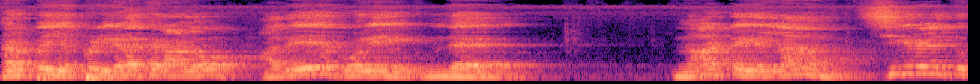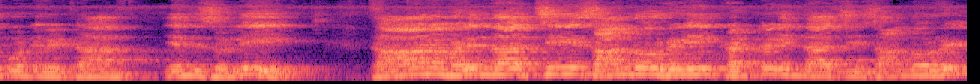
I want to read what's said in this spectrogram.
கற்பை எப்படி இழக்கிறாளோ அதே போலே இந்த நாட்டை எல்லாம் சீரழித்து போட்டு விட்டான் என்று சொல்லி தானம் அழிந்தாச்சு சான்றோர்களில் கட்டழிந்தாச்சு. சான்றோர்கள்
